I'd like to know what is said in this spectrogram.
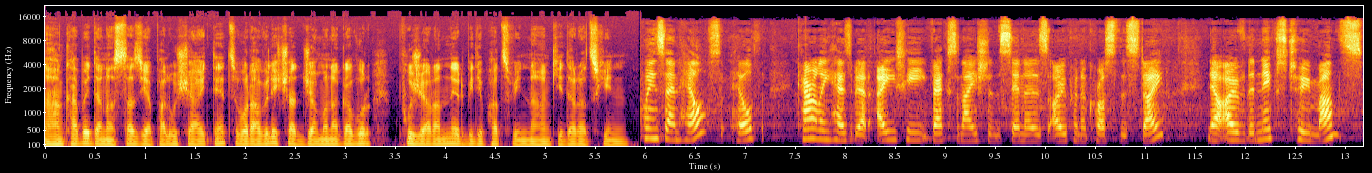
Նահանգապետ Անաստազիա Փալուշի հայտնեց, որ ավելի շատ ժամանակավոր փուժարաններ պիտի բացվին նահանգի դարածքին։ Queensland Health Health currently has about 80 vaccination centres open across the state. Now over the next 2 months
